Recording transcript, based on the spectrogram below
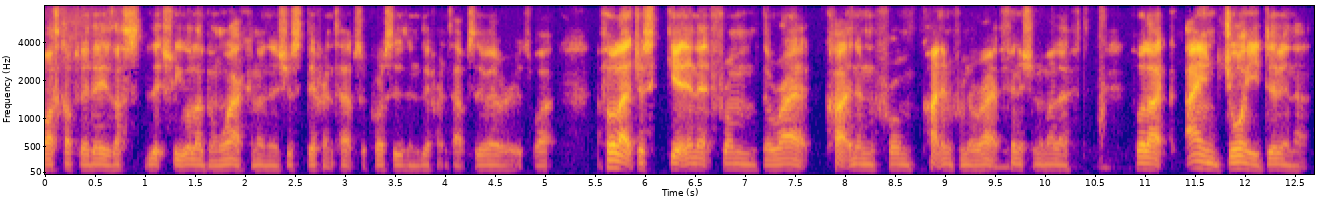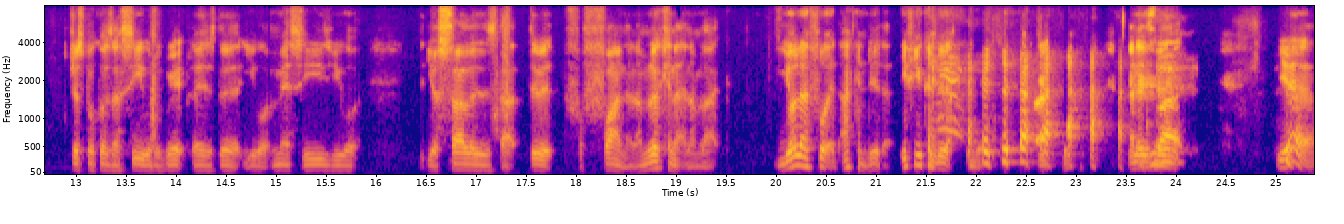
past couple of days, that's literally all I've been working on. It's just different types of crosses and different types of errors. But I feel like just getting it from the right, cutting in from cutting in from the right, finishing on my left. I feel like I enjoy doing that just because I see all the great players that you got Messi's, you got your Salahs that do it for fun, and I'm looking at it and I'm like, you're left footed, I can do that. If you can do it, and it's like, yeah,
